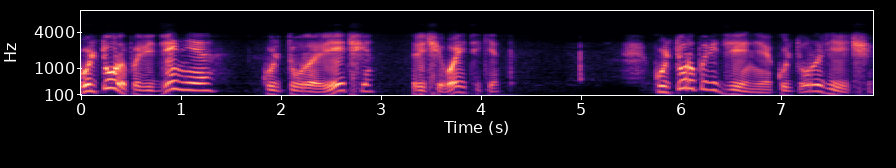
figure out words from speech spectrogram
Культура поведения, культура речи, речевой этикет. Культура поведения, культура речи.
